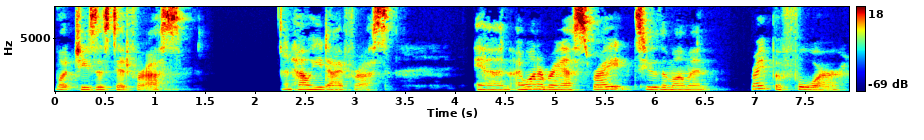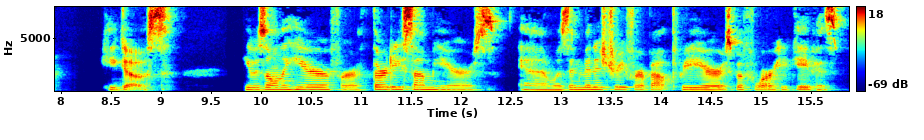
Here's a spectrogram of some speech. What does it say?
what Jesus did for us and how he died for us. And I want to bring us right to the moment right before he goes. He was only here for 30 some years and was in ministry for about three years before he gave his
